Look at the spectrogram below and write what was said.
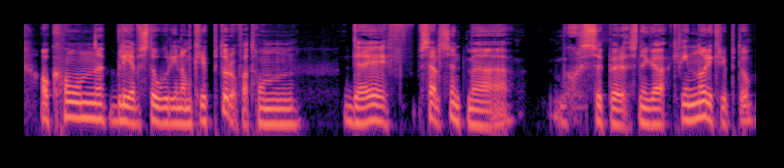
Och hon blev stor inom krypto då för att hon, det är sällsynt med supersnygga kvinnor i krypto.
